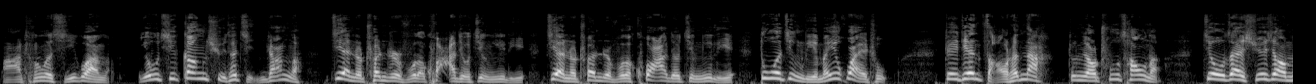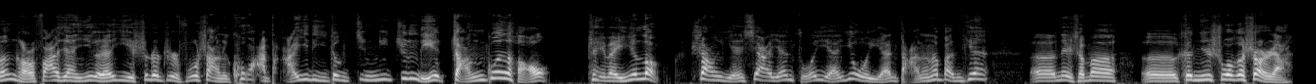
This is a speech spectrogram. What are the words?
啊，成了习惯了。尤其刚去，他紧张啊。见着穿制服的，咵就敬一礼；见着穿制服的，咵就敬一礼。多敬礼没坏处。这天早晨呢，正要出操呢，就在学校门口发现一个人一湿了制服，上去咵打一立正，敬一军礼。长官好！这位一愣，上一眼下一眼，左一眼右一眼，打量他半天。呃，那什么，呃，跟您说个事儿呀。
